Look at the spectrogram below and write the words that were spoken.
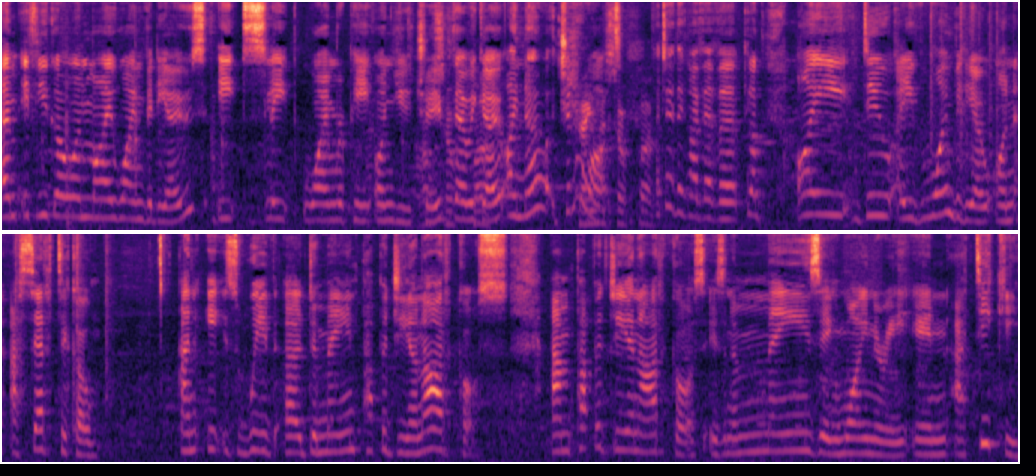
Um, if you go on my wine videos, Eat, Sleep, Wine, Repeat on YouTube, there we go. I know. Do you know what? I don't think I've ever plugged. I do a wine video on Assyrtiko. And it is with uh, Domaine Papagiannakos. And Papagiannakos is an amazing winery in Attiki.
